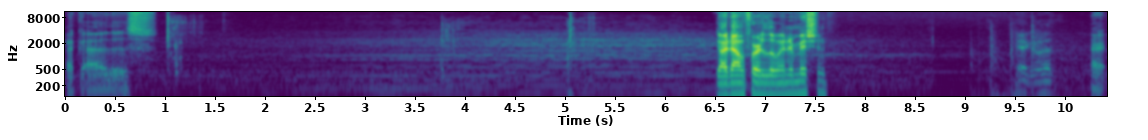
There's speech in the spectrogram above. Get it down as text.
Back out of this. Y'all down for a little intermission? Yeah, go ahead. Alright.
